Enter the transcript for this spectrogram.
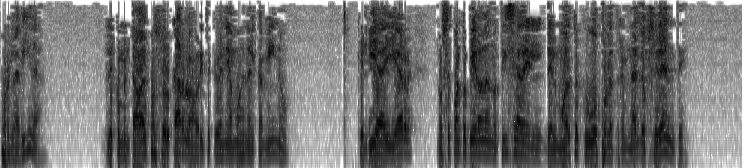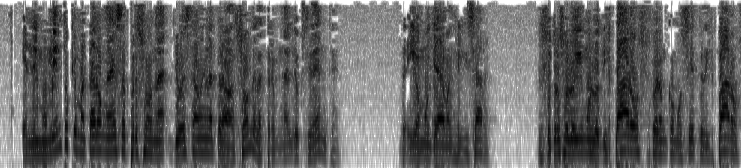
por la vida? Le comentaba al pastor Carlos ahorita que veníamos en el camino, que el día de ayer, no sé cuántos vieron la noticia del, del muerto que hubo por la terminal de Occidente. En el momento que mataron a esa persona, yo estaba en la trabazón de la terminal de Occidente. Íbamos ya a evangelizar. Nosotros solo oímos los disparos, fueron como siete disparos,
